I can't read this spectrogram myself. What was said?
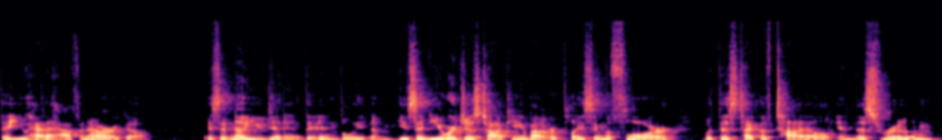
that you had a half an hour ago. They said, No, you didn't. They didn't believe him. He said, You were just talking about replacing the floor with this type of tile in this room.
